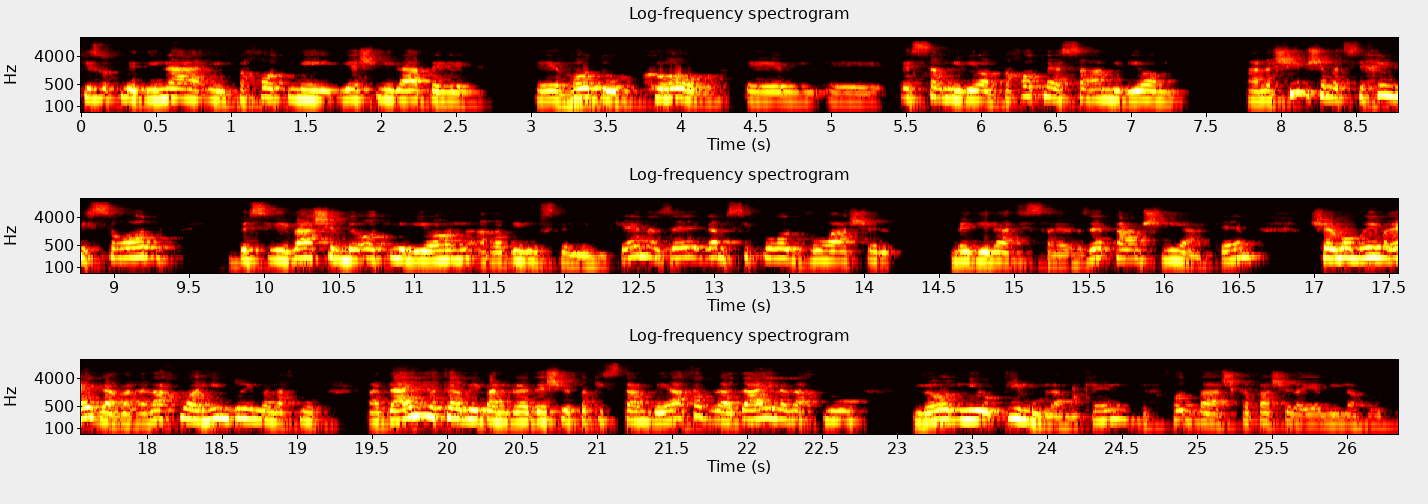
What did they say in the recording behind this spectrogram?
כי זאת מדינה עם פחות מ... יש מילה בהודו, קרור, אה, עשר מיליון, פחות מעשרה מיליון אנשים שמצליחים לשרוד בסביבה של מאות מיליון ערבים מוסלמים, כן? אז זה גם סיפור הגבורה של מדינת ישראל, זה פעם שנייה, כן? כשהם אומרים רגע אבל אנחנו ההינדואים אנחנו עדיין יותר מבנגלדש ופקיסטן ביחד ועדיין אנחנו מאוד נרפים מולם, כן? לפחות בהשקפה של הימין ההודי,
